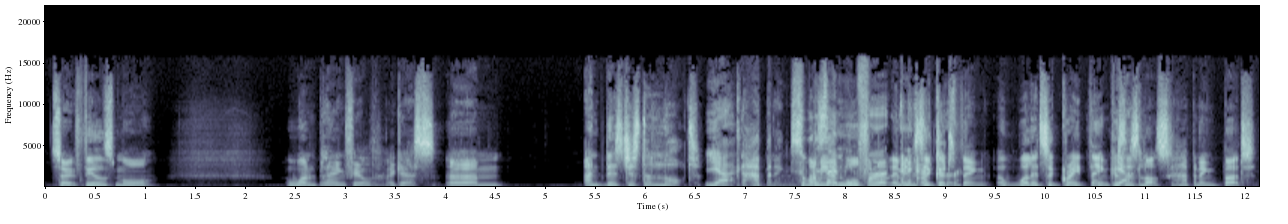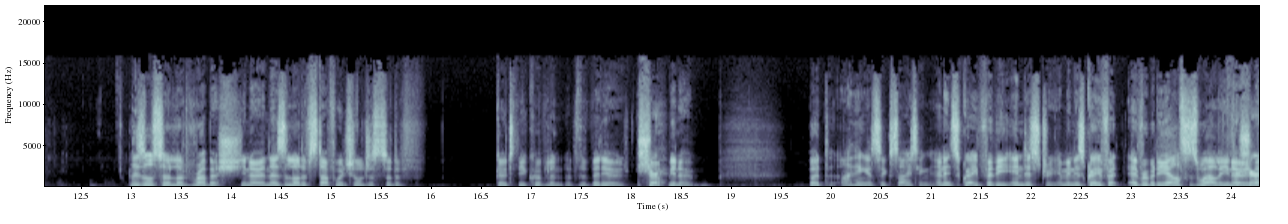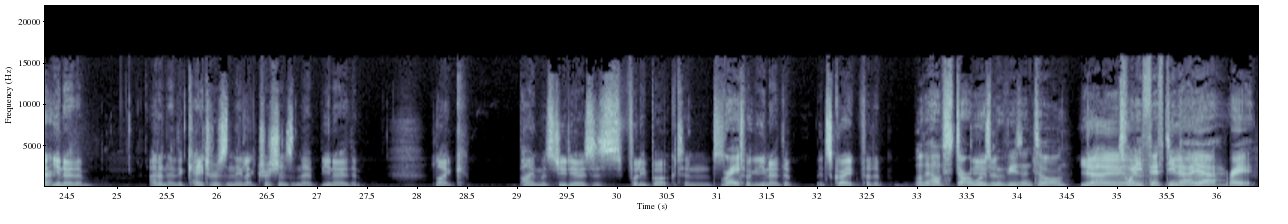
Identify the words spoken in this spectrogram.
so it feels more one playing field, I guess. Um, and there's just a lot Yeah. happening. So what I does mean, that an mean awful for lot. I mean, an it's a good thing. Uh, Well, it's a great thing because Yeah. there's lots happening, but there's also a lot of rubbish, you know, and there's a lot of stuff which will just sort of go to the equivalent of the video. Sure. you know. But I think it's exciting, and it's great for the industry. I mean, it's great for everybody else as well. You know, sure. the, you know the, I don't know, the caterers and the electricians and the, you know, the, like, Pinewood Studios is fully booked, and Right. you know, the it's great for the Well, they'll have Star Wars unit. movies until yeah, yeah, yeah. 2050 now. Yeah, right.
